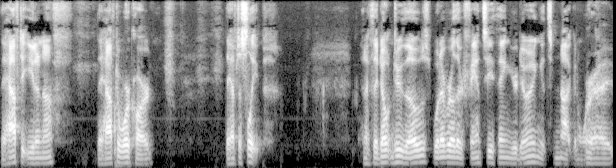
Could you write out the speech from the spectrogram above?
they have to eat enough they have to work hard they have to sleep and if they don't do those whatever other fancy thing you're doing it's not going to work Right.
